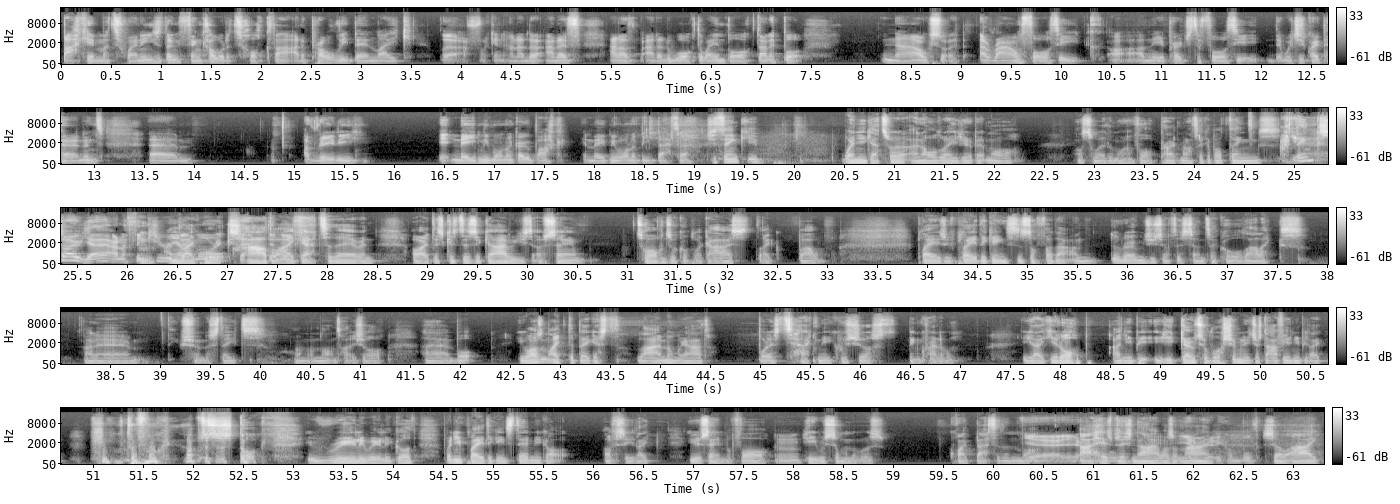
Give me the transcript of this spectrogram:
back in my twenties, I don't think I would have took that. I'd have probably been like, Ugh, fucking, and I'd, and I've, and I've, I'd have walked away and balked at it. But now, sort of around forty, uh, on the approach to forty, which is quite pertinent, um, I really, it made me want to go back. It made me want to be better. Do you think you, when you get to an old age, you're a bit more, what's the word I'm looking for, pragmatic about things? I think so, yeah. And I think you're and you're like, more well, how do I of- get to there? And all right, this because there's a guy we used to, I was saying, talking to a couple of guys, like, well, players we've played against and stuff like that. And the Romans used to have this centre called Alex, and um, he was from the States. I'm, I'm not entirely sure. Um, but he wasn't like the biggest lineman we had, but his technique was just incredible. You like you're up and you be you go to rush him and he just have you and you'd be like, what the fuck? I'm just stuck. You're really, really good. When you played against him, you got obviously like you were saying before, mm. he was someone that was quite better than what Yeah, at his position I wasn't Yeah, mine. really humbled. So I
